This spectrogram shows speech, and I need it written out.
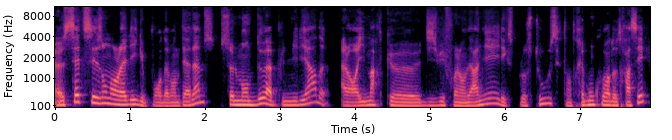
Euh, cette saison dans la ligue pour Davante Adams, seulement deux à plus de milliards. Alors il marque euh, 18 fois l'an dernier, il explose tout, c'est un très bon coureur de tracé.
